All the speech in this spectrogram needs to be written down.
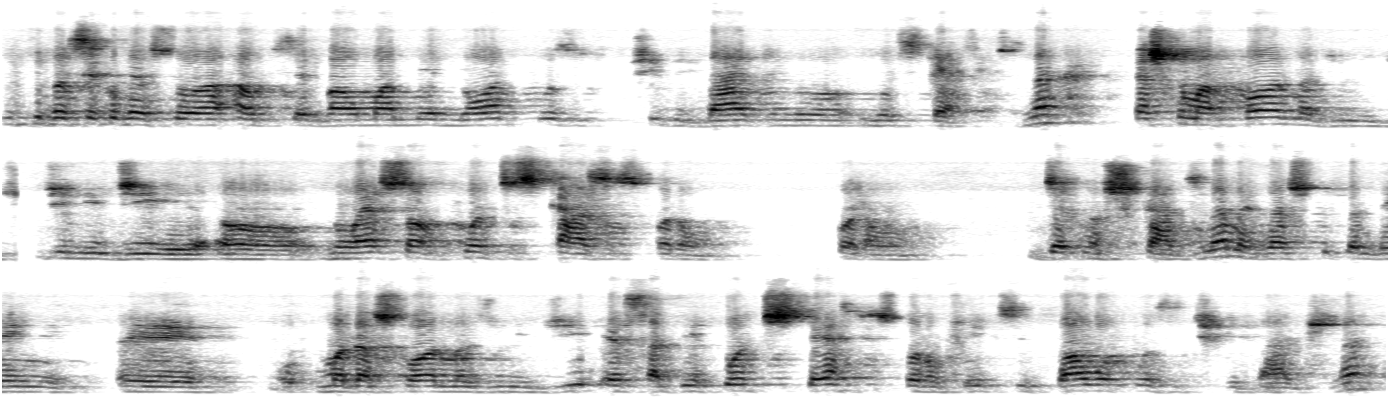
em que você começou a observar uma menor positividade no, nos testes. Né? Acho que uma forma de de medir uh, não é só quantos casos foram, foram diagnosticados, né? mas acho que também é, uma das formas de medir é saber quantos testes foram feitos e qual a positividade. Né?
